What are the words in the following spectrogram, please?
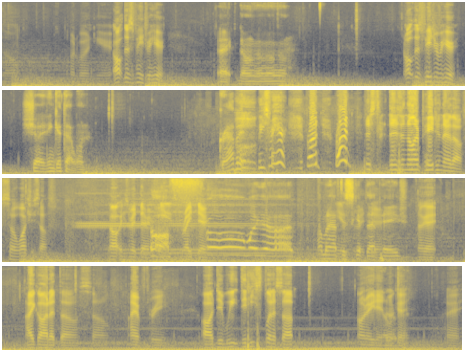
No. What about in here? Oh, there's a page right here. All right. Go, go, go, go. Oh, there's a page over here. Shit, I didn't get that one. Grab it. he's right here! Run! Run! There's there's another page in there though, so watch yourself. Oh, he's right there. Oh, he's right there. Oh my god. I'm gonna have He to skip right that there. page. Okay. I got it though, so I have three. Oh, did we? Did he split us up? Oh no, he didn't. No, Okay. Okay.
